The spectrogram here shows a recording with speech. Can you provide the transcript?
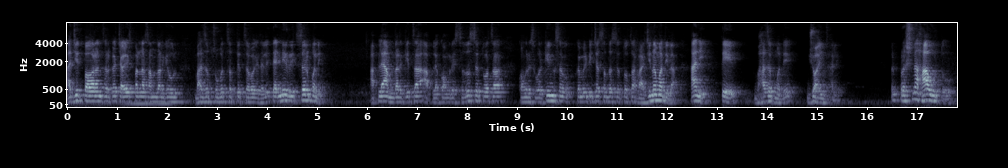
अजित पवारांसारखं चाळीस पन्नास आमदार घेऊन भाजपसोबत सत्तेत सहभागी झाले. त्यांनी रितसरपणे आपल्या आमदारकीचा आपल्या काँग्रेस सदस्यत्वाचा काँग्रेस वर्किंग स कमिटीच्या सदस्यत्वाचा राजीनामा दिला आणि ते भाजपमध्ये जॉईन झाले. पण प्रश्न हा उरतो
